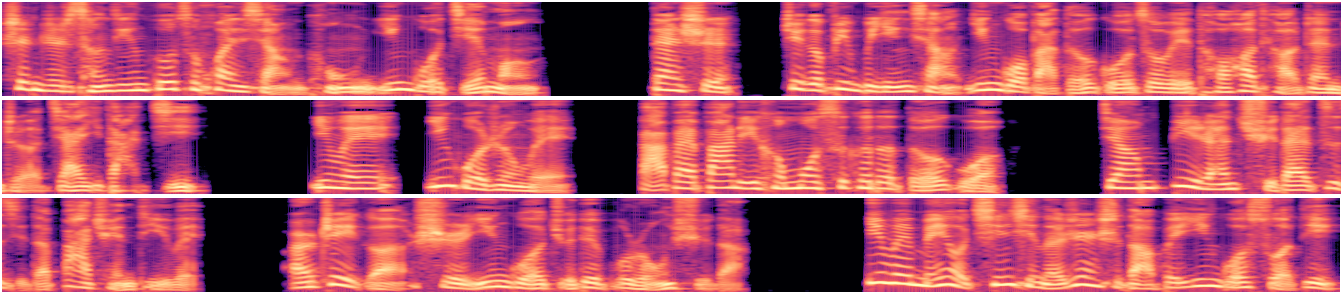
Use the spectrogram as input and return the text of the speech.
甚至曾经多次幻想同英国结盟，但是这个并不影响英国把德国作为头号挑战者加以打击，因为英国认为打败巴黎和莫斯科的德国将必然取代自己的霸权地位，而这个是英国绝对不容许的。因为没有清醒地认识到被英国锁定，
